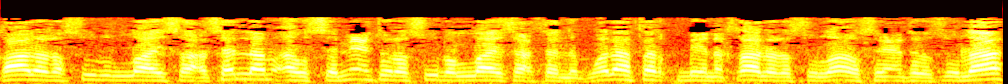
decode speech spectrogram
قال رسول الله صلى الله عليه وسلم أو سمعت رسول الله صلى الله عليه وسلم ولا فرق بين قال رسول الله وسمعت رسول الله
